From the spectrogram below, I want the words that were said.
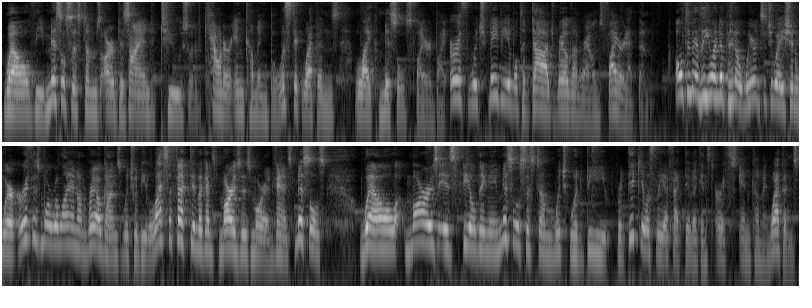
while the missile systems are designed to sort of counter incoming ballistic weapons like missiles fired by Earth, which may be able to dodge railgun rounds fired at them. Ultimately, you end up in a weird situation where Earth is more reliant on railguns, which would be less effective against Mars's more advanced missiles, well, Mars is fielding a missile system which would be ridiculously effective against Earth's incoming weapons.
